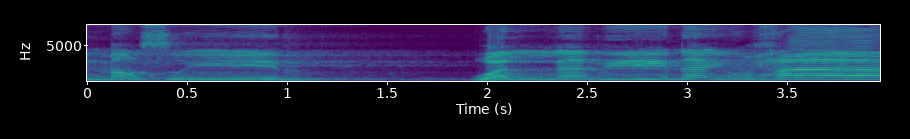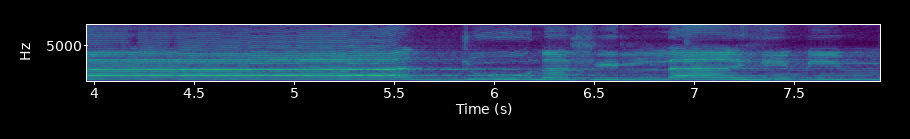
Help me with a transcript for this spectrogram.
المصير والذين يحاجون في الله من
